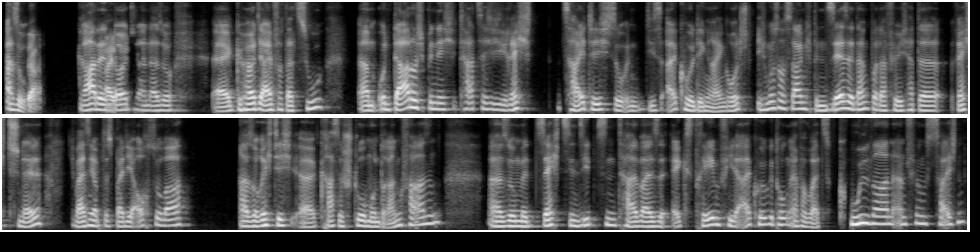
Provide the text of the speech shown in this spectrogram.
Also Ja, gerade in Deutschland, also äh, gehört ja einfach dazu. Ähm, und dadurch bin ich tatsächlich recht zeitig so in dieses Alkoholding reingerutscht. Ich muss auch sagen, ich bin sehr, sehr dankbar dafür. Ich hatte recht schnell, ich weiß nicht, ob das bei dir auch so war, also richtig äh, krasse Sturm- und Drangphasen. Also mit 16, 17 teilweise extrem viel Alkohol getrunken, einfach weil es cool war, in Anführungszeichen.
